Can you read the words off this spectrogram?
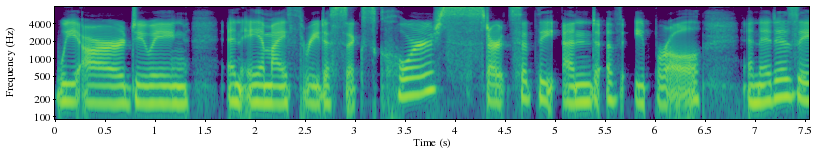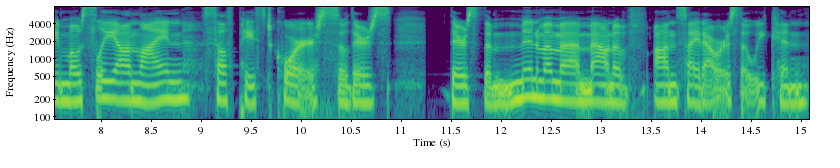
we are doing an AMI 3 to 6 course starts at the end of April and it is a mostly online self-paced course. So there's there's the minimum amount of on-site hours that we can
